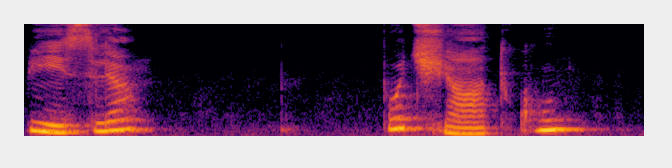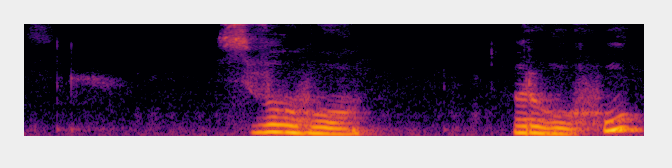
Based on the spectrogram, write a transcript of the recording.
після початку свого руху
